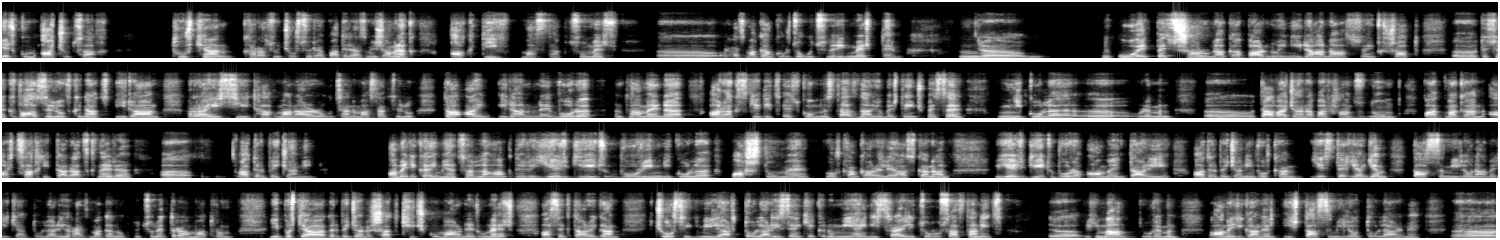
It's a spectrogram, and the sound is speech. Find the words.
երկում աճուցախ։ Թուրքիան 44 օրյա պատերազմի ժամանակ ակտիվ մասնակցում էր ռազմական գործողություններին մեր դեմ ու այդպես շարունակաբար նույն Իրանը ասենք շատ տեսեք վազելով գնաց Իրան Ռայիսի թաղման արարողությանը մասնակցելու դա այն Իրանն է որը ընդամենը արաքս գետից այս կողմ նստած նայում էր թե ինչպես է Նիկոլը ուրեմն դավաճանաբար հանձնում պատմական Արցախի տարածքները Ադրբեջանին Ամերիկայի Միացյալ Նահանգները երգիր, որին Նիկոլը պաշտում է, որքան կարելի է հասկանալ, երգիր, որը ամեն տարի Ադրբեջանին, որքան ես տեղյակ եմ, 10 միլիոն ամերիկյան դոլարի ռազմական օգնություն է տրամադրում։ Իբր թե Ադրբեջանը շատ քիչ գումարներ ուներ, ասենք տարեկան 4-5 միլիարդ դոլարի զենք է գնում միայն Իսրայելից ու Ռուսաստանից, հիմա ուրեմն ամերիկան էլ իր 10 միլիոն դոլարն է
